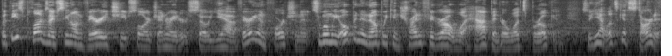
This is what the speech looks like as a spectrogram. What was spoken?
But these plugs I've seen on very cheap solar generators, so yeah, very unfortunate. So when we open it up, we can try to figure out what happened or what's broken. So yeah, let's get started.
